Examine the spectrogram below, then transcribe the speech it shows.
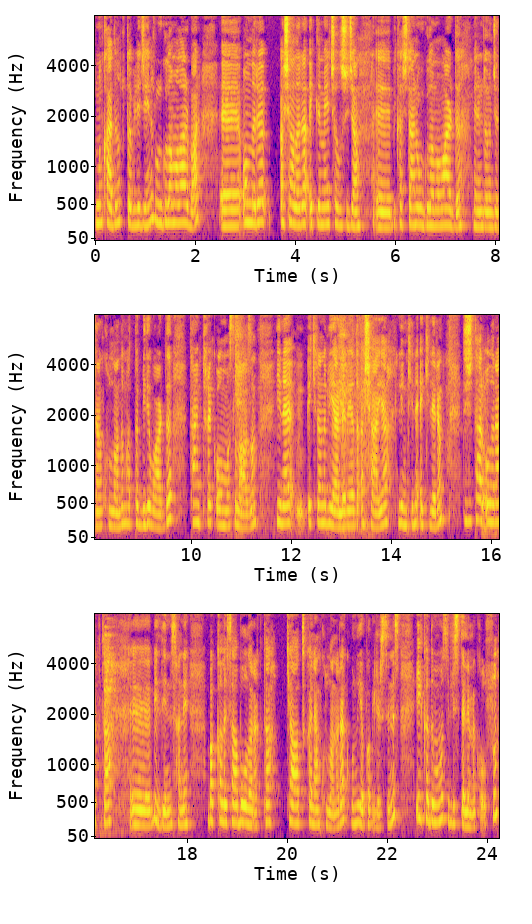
bunun kaydını tutabileceğiniz uygulamalar var. Ee, onları aşağılara eklemeye çalışacağım. Ee, birkaç tane uygulama vardı. Benim de önceden kullandığım. Hatta biri vardı. Time Track olması lazım. Yine e, ekrana bir yerlere ya da aşağıya linkini eklerim. Dijital olarak da e, bildiğiniz hani bakkal hesabı olarak da kağıt kalem kullanarak bunu yapabilirsiniz. İlk adımımız listelemek olsun.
